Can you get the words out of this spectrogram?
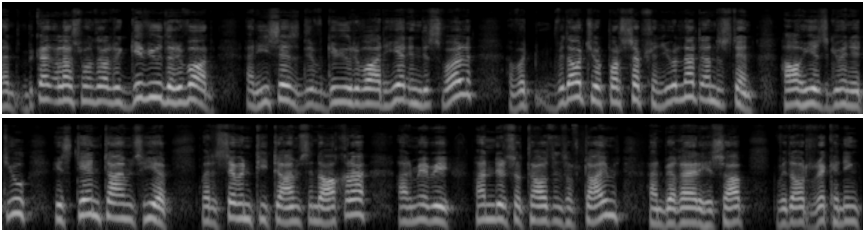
and because Allah subhanahu wa ta'ala will give you the reward and he says, give you reward here in this world, but without your perception, you will not understand how he has given it you. He's 10 times here, but 70 times in the akhirah, and maybe hundreds of thousands of times, and beghair hisab, without reckoning,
